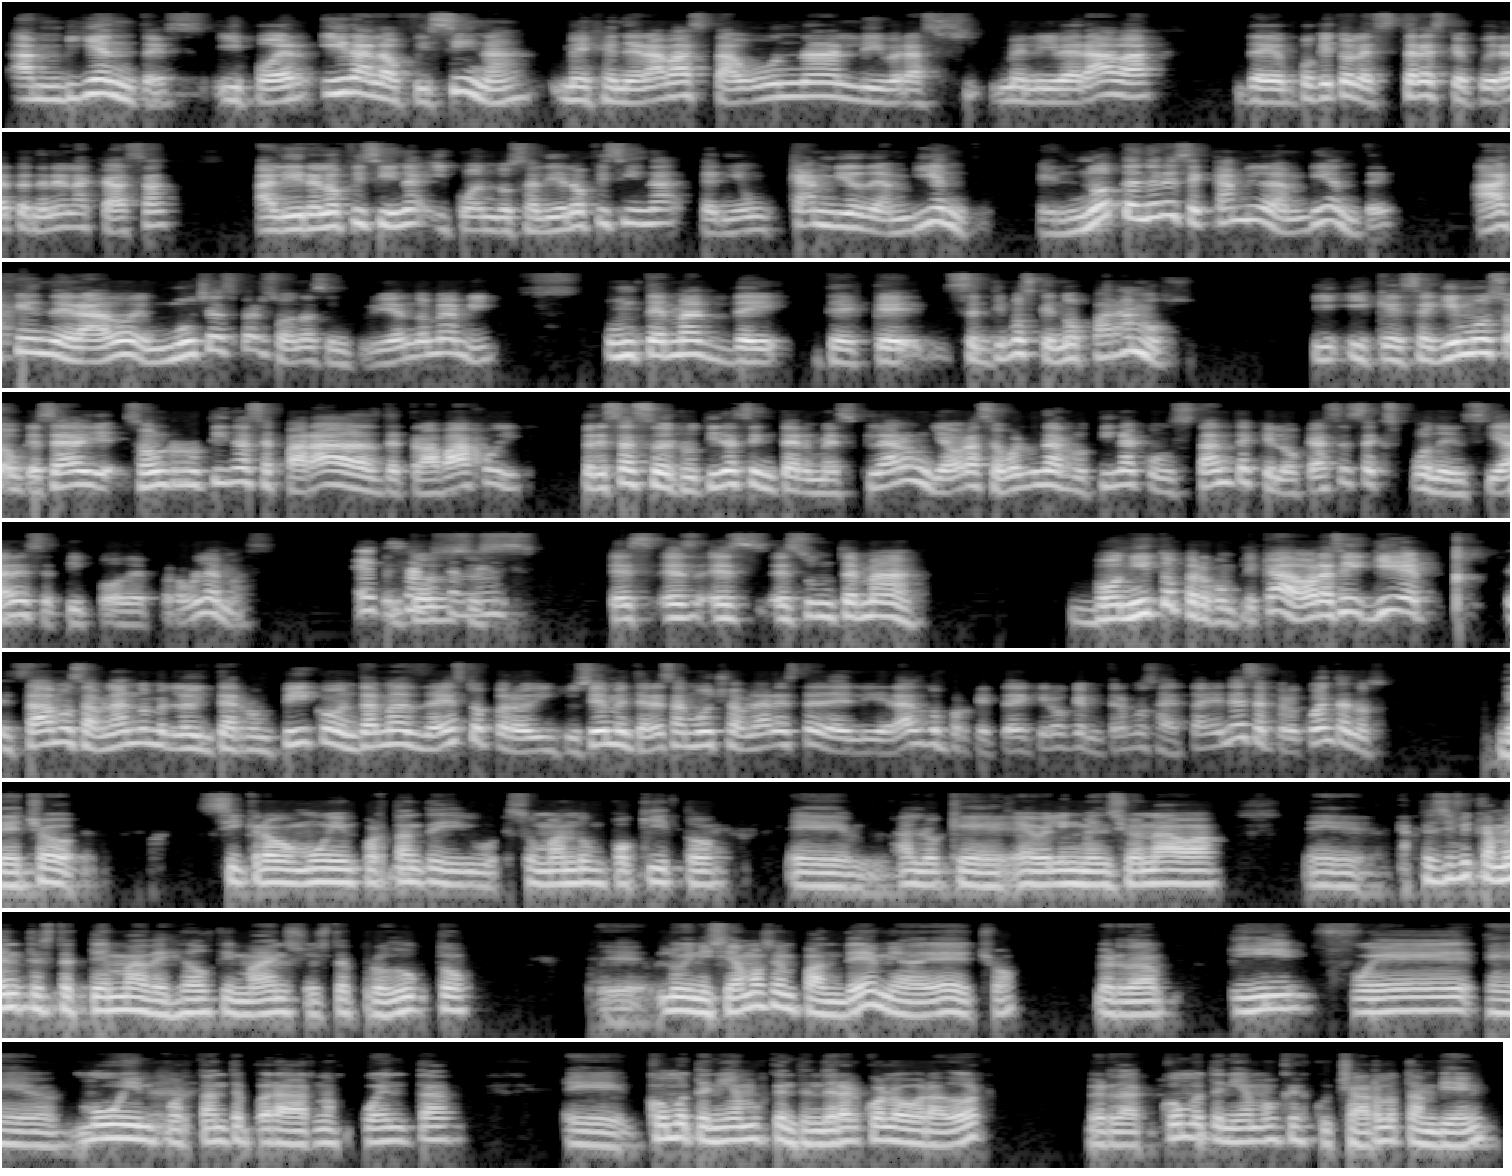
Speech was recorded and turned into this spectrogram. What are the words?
ambientes y poder ir a la oficina me generaba hasta una liberación, me liberaba de un poquito el estrés que pudiera tener en la casa al ir a la oficina y cuando salí de la oficina tenía un cambio de ambiente. El no tener ese cambio de ambiente ha generado en muchas personas, incluyéndome a mí, un tema de, de que sentimos que no paramos y, y, que seguimos, aunque sea, son rutinas separadas de trabajo, y, pero esas rutinas se intermezclaron y ahora se vuelve una rutina constante que lo que hace es exponenciar ese tipo de problemas. Exactamente. Entonces, es, es, es, es un tema bonito pero complicado. Ahora sí, Guille, estábamos hablando, lo interrumpí con temas de esto, pero inclusive me interesa mucho hablar este de liderazgo porque te quiero que entremos a detalle en ese, pero cuéntanos. De hecho, sí creo muy importante y sumando un poquito eh, a lo que Evelyn mencionaba, eh, específicamente este tema de Healthy Minds o este producto, eh, lo iniciamos en pandemia, de hecho, ¿verdad? Y fue muy importante para darnos cuenta cómo teníamos que entender al colaborador ¿verdad? Cómo teníamos que escucharlo también.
